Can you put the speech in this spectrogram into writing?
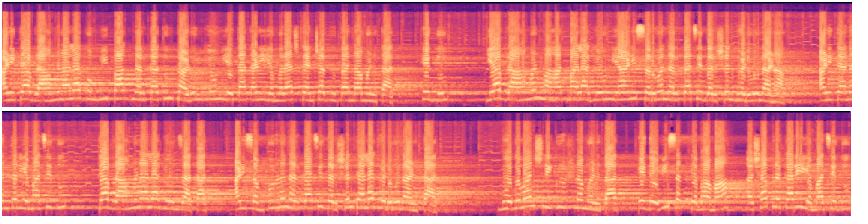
आणि त्या ब्राह्मणाला कुंभी पाक नरकातून काढून घेऊन येतात आणि यमराज त्यांच्या दूतांना म्हणतात हे दूत या ब्राह्मण महात्माला घेऊन या आणि सर्व नरकाचे दर्शन घडवून आणा. आणि त्यानंतर यमाचे दूत त्या ब्राह्मणाला घेऊन जातात आणि संपूर्ण नरकाचे दर्शन त्याला घडवून आणतात. भगवान श्रीकृष्ण म्हणतात हे देवी सत्यभामा अशा प्रकारे यमाचे दूत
